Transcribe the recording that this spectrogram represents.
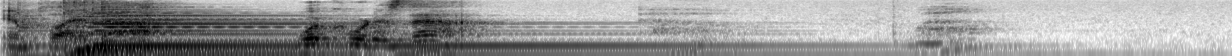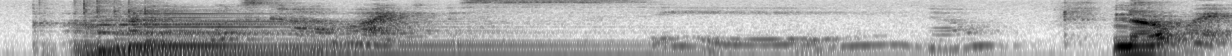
and play that, what chord is that? Oh. Well. It looks kind of like a C. No? No, Wait.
